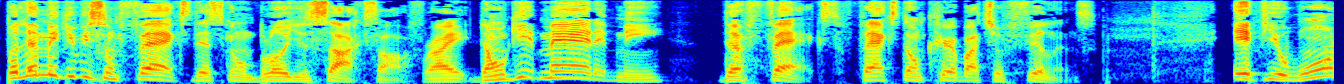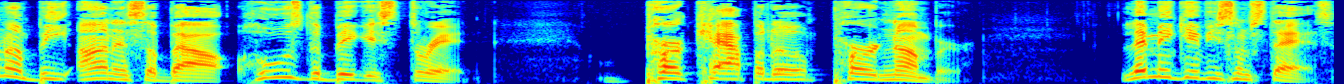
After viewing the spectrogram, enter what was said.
But let me give you some facts that's gonna blow your socks off, right? Don't get mad at me. They're facts. Facts don't care about your feelings. If you want to be honest about who's the biggest threat per capita, per number, let me give you some stats.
